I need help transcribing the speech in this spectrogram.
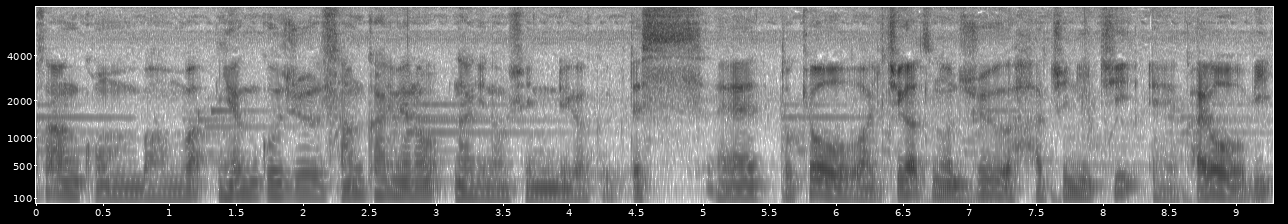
さんこんばんは。253回目のなぎの心理学です。えー、っと今日は1月の18日、えー、火曜日。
